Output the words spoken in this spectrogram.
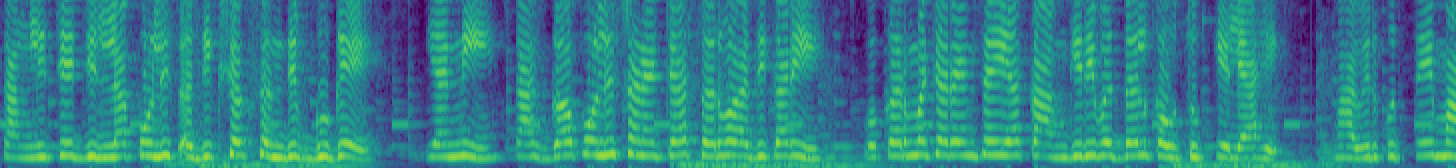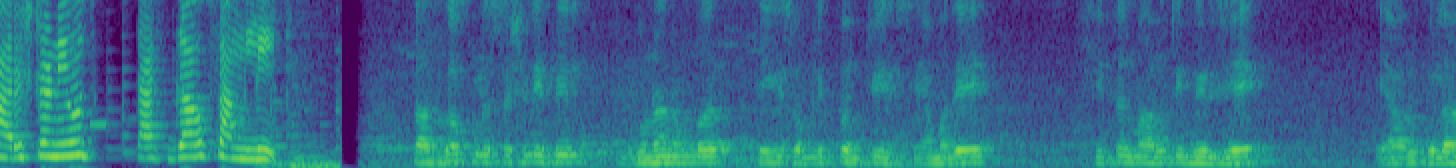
सांगलीचे जिल्हा पोलीस अधीक्षक संदीप घुगे यांनी तासगाव पोलीस ठाण्याच्या सर्व अधिकारी व कर्मचाऱ्यांचे या कामगिरीबद्दल कौतुक केले आहे. Mahavir Kutte Maharashtra news Tasgaon Sangli. Tasgaon police station येथील गुन्हा नंबर तेवीस ऑब्लिक पंचवीस यामध्ये शीतल मारुती मिरजे या आरोपीला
